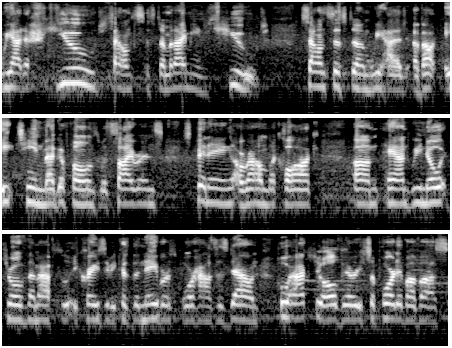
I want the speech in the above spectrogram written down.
we had a huge sound system, and I mean huge sound system. We had about 18 megaphones with sirens spinning around the clock. Um, and we know it drove them absolutely crazy because the neighbors four houses down, who are actually all very supportive of us,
